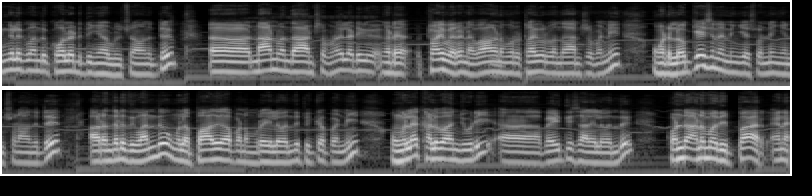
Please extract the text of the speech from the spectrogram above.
எங்களுக்கு வந்து கோல் எடுத்தீங்க அப்படின்னு சொன்னால் வந்துட்டு நான் வந்து ஆன்சர் பண்ணுவேன் இல்லாட்டி எங்களோட டிரைவர் என்ன வாகனம் ஒரு டிரைவர் வந்து ஆன்சர் பண்ணி உங்களோட லொக்கேஷனை நீங்கள் சொன்னீங்கன்னு சொன்னால் வந்துட்டு அவர் அந்த இடத்துக்கு வந்து உங்களை பாதுகாப்பான முறையில் வந்து பிக்கப் பண்ணி உங்களை களுவாஞ்சூடி ஆஹ், வைத்தியசாலையில் வந்து கொண்டு அனுமதிப்பார் என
